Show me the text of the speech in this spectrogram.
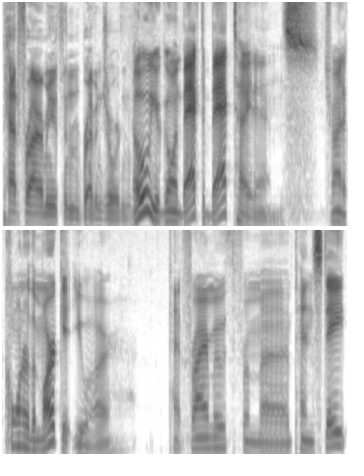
Pat Freiermuth and Brevin Jordan. Oh, you're going back to back tight ends. Trying to corner the market, you are. Pat Freiermuth from uh, Penn State,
